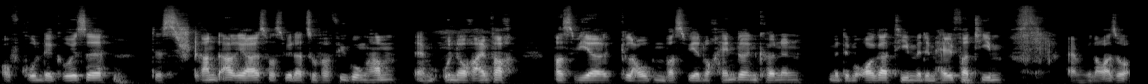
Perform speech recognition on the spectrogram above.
aufgrund der Größe des Strandareals, was wir da zur Verfügung haben. Ähm, und auch einfach, was wir glauben, was wir noch handeln können mit dem Orga-Team, mit dem Helferteam. Ähm, genau, also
